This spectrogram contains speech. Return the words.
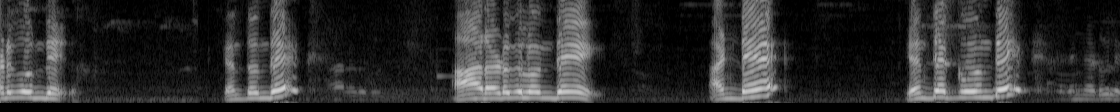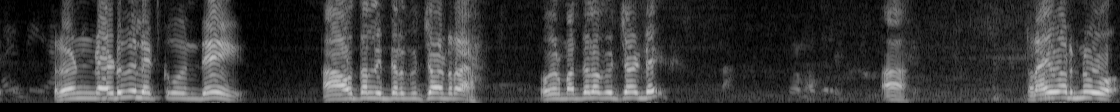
అడుగు ఉంది ఎంత ఉంది ఆరు అడుగులు ఉంది. అంటే ఎంత ఎక్కువ ఉంది? రెండు అడుగులు ఎక్కువ ఉంది. ఆ అవతల ఇద్దరు కూర్చోండి రా. ఒకరి మధ్యలో కూర్చోండి. డ్రైవర్ నువ్వు.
